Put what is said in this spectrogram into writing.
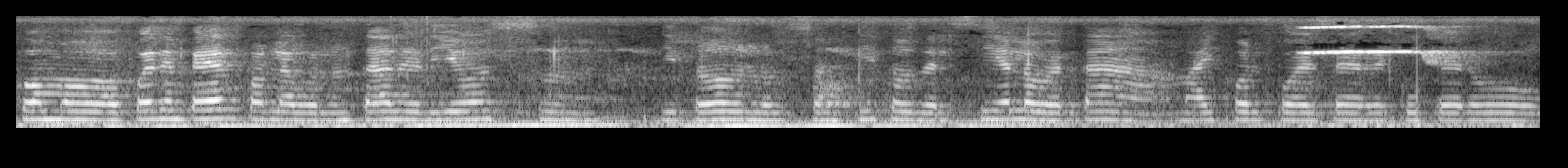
como pueden ver, por la voluntad de Dios mm, y todos los santitos del cielo, ¿verdad? Michael pues se recuperó,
